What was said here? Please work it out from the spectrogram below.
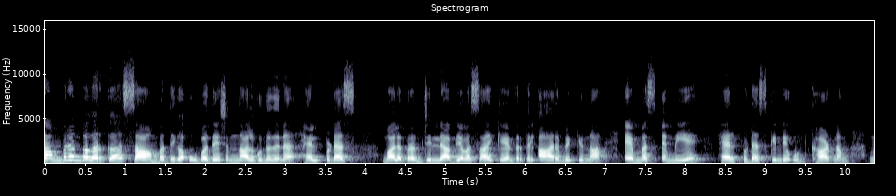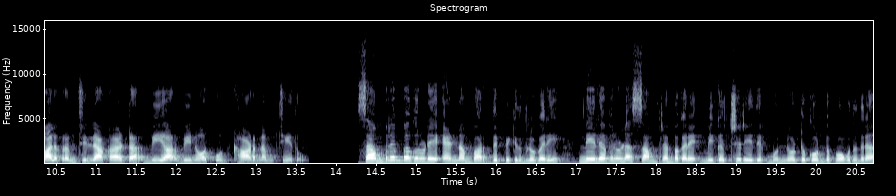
സംരംഭകർക്ക് സാമ്പത്തിക ഉപദേശം നൽകുന്നതിന് ഹെൽപ്പ് ഡെസ്ക് മലപ്പുറം ജില്ലാ വ്യവസായ കേന്ദ്രത്തിൽ ആരംഭിക്കുന്ന M S M E help ഡെസ്കിന്റെ ഉദ്ഘാടനം മലപ്പുറം ജില്ലാ കളക്ടർ വി ആർ വിനോദ് ഉദ്ഘാടനം ചെയ്തു. സംരംഭകരുടെ എണ്ണം വർദ്ധിപ്പിക്കുന്നതിലുപരി നിലവിലുള്ള സംരംഭകരെ മികച്ച രീതിയിൽ മുന്നോട്ട് കൊണ്ടുപോകുന്നതിന്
